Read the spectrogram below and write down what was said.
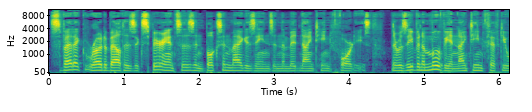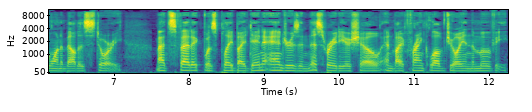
Cvetic wrote about his experiences in books and magazines in the mid 1940s. There was even a movie in 1951 about his story. Matt Cvetic was played by Dana Andrews in this radio show and by Frank Lovejoy in the movie.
